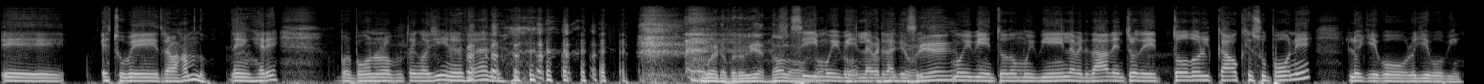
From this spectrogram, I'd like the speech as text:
eh, estuve trabajando en Jerez. Por poco no lo tengo allí en el escenario. bueno, pero bien, ¿no? sí, muy bien, la verdad que sí. Muy bien, todo muy bien, la verdad, dentro de todo el caos que supone, lo llevo, lo llevo bien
